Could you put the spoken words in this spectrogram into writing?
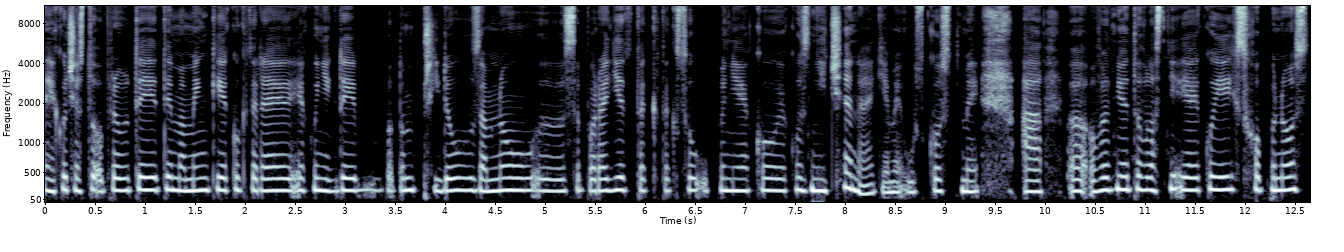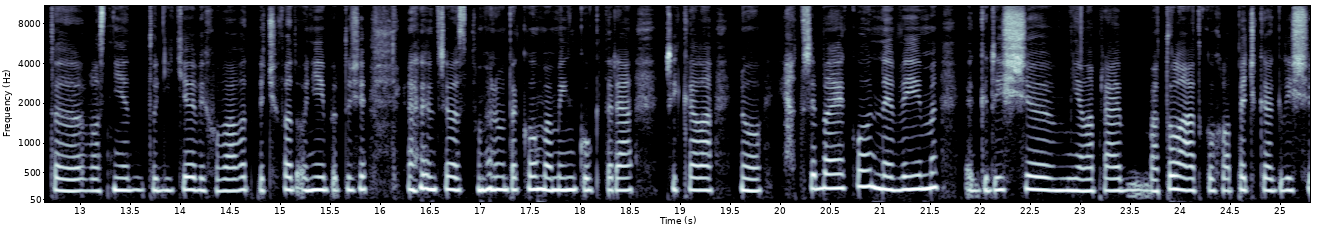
jako často opravdu ty, ty maminky, jako které jako někdy potom přijdou za mnou eh, se poradit, tak, tak jsou úplně jako, jako zničené těmi úzkostmi. A eh, ovlivňuje to vlastně i jako jejich schopnost eh, vlastně to dítě vychovávat, pečovat o něj, protože já nevím, třeba vzpomenu takovou maminku, která říkala, no já třeba jako nevím, když měla právě batolátko, chlapečka, když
